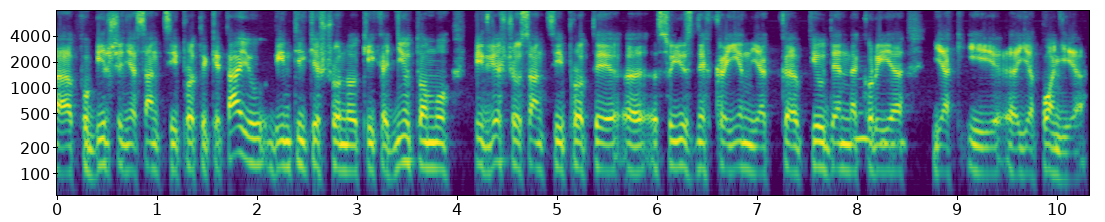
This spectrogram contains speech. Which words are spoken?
е, побільшення санкцій проти Китаю, він тільки що на кілька днів тому підвищив санкції проти е, союзних країн, як Південна Корея, як і Японія.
